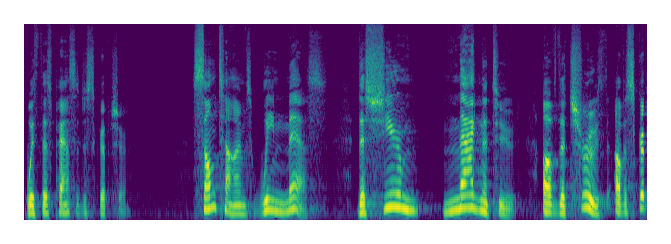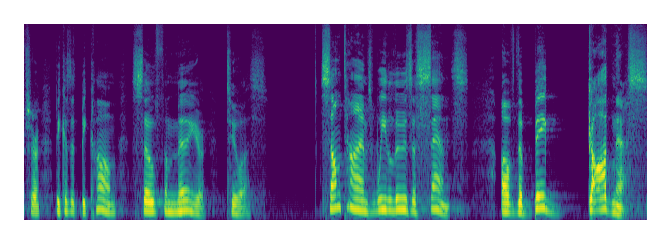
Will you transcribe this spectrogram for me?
with this passage of Scripture. Sometimes we miss the sheer magnitude of the truth of a Scripture because it's become so familiar to us. Sometimes we lose a sense of the big godness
